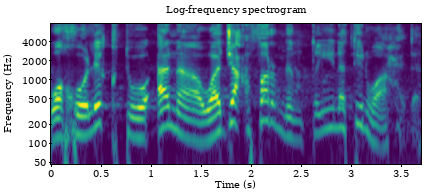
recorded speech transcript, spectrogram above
وخلقت أنا وجعفر من طينة واحدة.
